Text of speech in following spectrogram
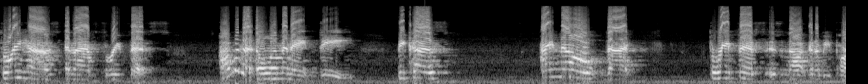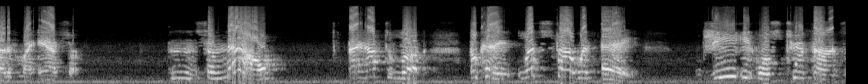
3 halves, and I have 3 fifths. I'm going to eliminate D because I know that 3 fifths is not going to be part of my answer. So now I have to look. Okay, let's start with A. G equals two-thirds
